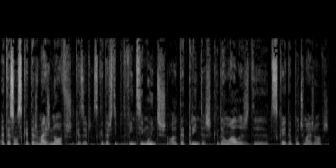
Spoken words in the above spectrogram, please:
até são skaters mais novos, quer dizer, skaters tipo de 20 e muitos, ou até 30 que dão aulas de, de skate a putos mais novos,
